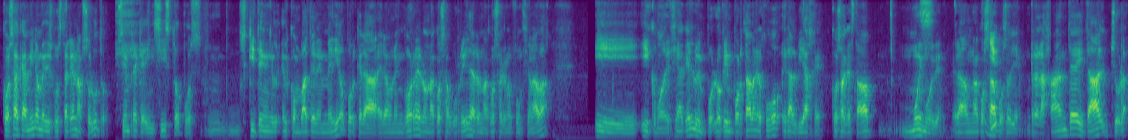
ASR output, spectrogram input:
cosa que a mí no me disgustaría en absoluto, siempre que, insisto, pues mm, quiten el, combate de en medio porque era, era un engorre, era una cosa aburrida, era una cosa que no funcionaba. Y, y como decía aquel, lo, que importaba en el juego era el viaje, cosa que estaba muy, muy bien. Era una cosa, Yo- pues oye, relajante y tal, chula.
